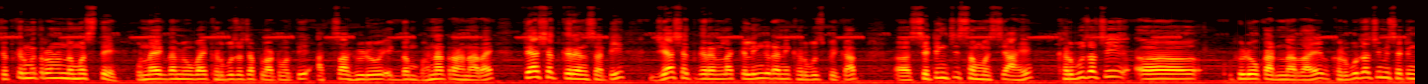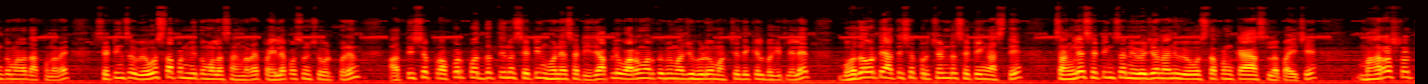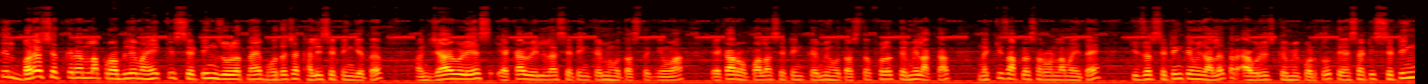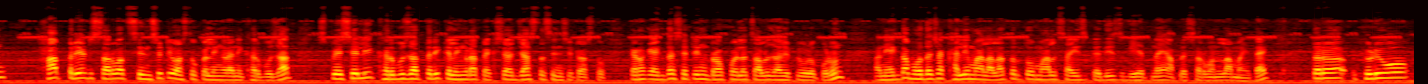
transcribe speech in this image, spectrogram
शेतकरी मित्रांनो नमस्ते. पुन्हा एकदा मी उभा आहे खरबुजाच्या प्लॉटवरती आजचा व्हिडिओ एकदम भन्नाट राहणार आहे. त्या शेतकऱ्यांसाठी ज्या शेतकऱ्यांना कलिंगड आणि खरबूज पिकात सेटिंगची समस्या आहे खरबुजाची व्हिडिओ काढणार आहे. खरबुजाची मी सेटिंग तुम्हाला दाखवणार आहे. सेटिंगचं व्यवस्थापन मी तुम्हाला सांगणार आहे पहिल्यापासून शेवटपर्यंत. अतिशय प्रॉपर पद्धतीनं सेटिंग होण्यासाठी जे आपले वारंवार तुम्ही माझे व्हिडिओ मागचे देखील बघितलेले आहेत बहुधावरती अतिशय प्रचंड सेटिंग असते. चांगल्या सेटिंगचं नियोजन आणि व्यवस्थापन काय असलं पाहिजे? महाराष्ट्रातील बऱ्याच शेतकऱ्यांना प्रॉब्लेम आहे की सेटिंग जुळत नाही बहुधाच्या खाली सेटिंग येतं. आणि ज्या वेळेस एका वेळेला सेटिंग कमी होत असतं किंवा एका रोपाला सेटिंग कमी होत असतं फळं कमी लागतात. नक्कीच आपल्या सर्वांना माहीत आहे की जर सेटिंग कमी झालं तर ॲव्हरेज कमी पडतो. त्यासाठी सेटिंग हा पिरियड सर्वात सेन्सिटिव्ह असतो कलिंगड आणि खरबुजात. स्पेशली खरबुजात तरी कलिंगडापेक्षा जास्त सेन्सिटिव्ह असतो. कारण का एकदा सेटिंग ड्रॉप व्हायला चालू झाली पिवळं पडून आणि एकदा बहुधाच्या खाली माल आला तर तो माल साईज कधीच घेत नाही आपल्या सर्वांना माहीत आहे. तर व्हिडिओ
